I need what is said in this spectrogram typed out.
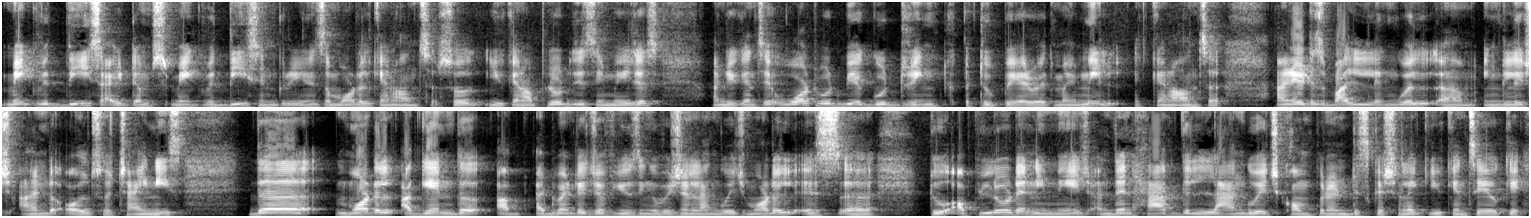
make with these items, make with these ingredients, the model can answer. So you can upload these images and you can say, what would be a good drink to pair with my meal? It can answer. And it is bilingual, um, English and also Chinese the model again the advantage of using a vision language model is uh, to upload an image and then have the language component discussion like you can say okay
